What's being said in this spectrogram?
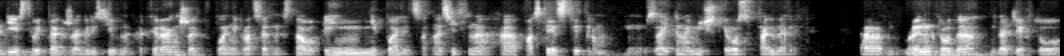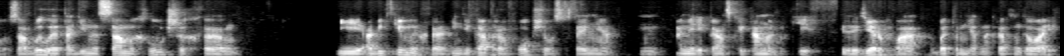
действовать так же агрессивно, как и раньше в плане процентных ставок и не париться относительно а, последствий там, за экономический рост и так далее. А, рынок труда, для тех, кто забыл, это один из самых лучших э, и объективных э, индикаторов общего состояния американской экономики. И Федрезерв об этом неоднократно говорит.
